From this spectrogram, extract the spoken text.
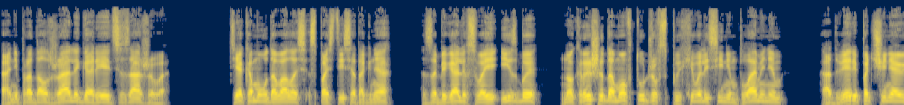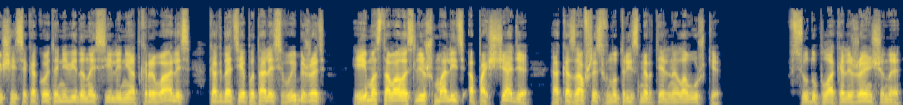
Они продолжали гореть заживо. Те, кому удавалось спастись от огня, забегали в свои избы но крыши домов тут же вспыхивали синим пламенем, а двери, подчиняющиеся какой-то невиданной силе, не открывались, когда те пытались выбежать, и им оставалось лишь молить о пощаде, оказавшись внутри смертельной ловушки. Всюду плакали женщины,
